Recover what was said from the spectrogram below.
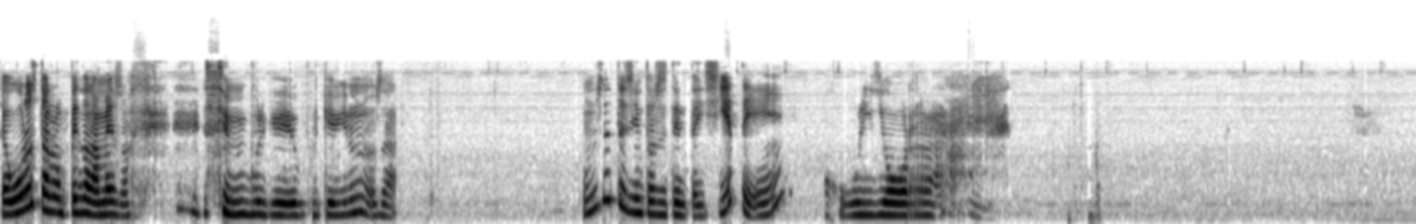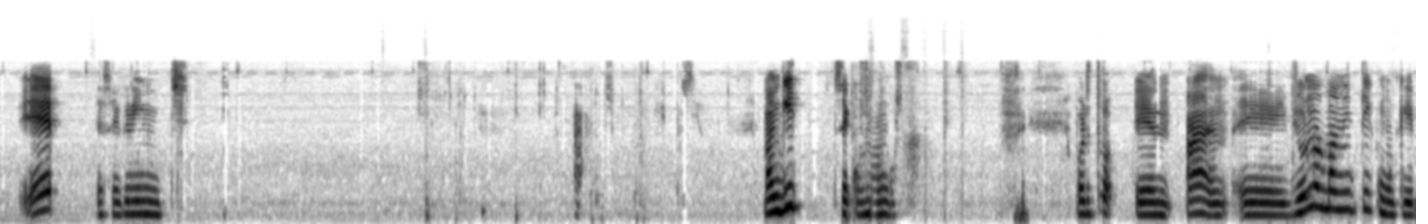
Seguro está rompiendo la mesa. sí, porque, porque vieron, o sea... Un 777, ¿eh? Julio Eh, ese Grinch. Ah, Manguit, secos mangos. Por esto, en, ah, eh, yo normalmente como que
